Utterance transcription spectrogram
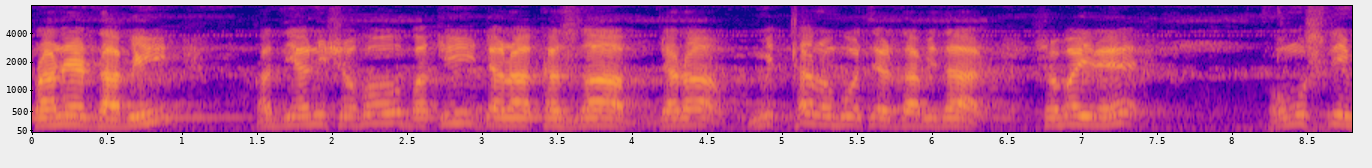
প্রাণের দাবি কাদিয়ানি সহ বাকি যারা কাজদাব যারা মিথ্যা নবতের দাবিদার, সবাইরে অমুসলিম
